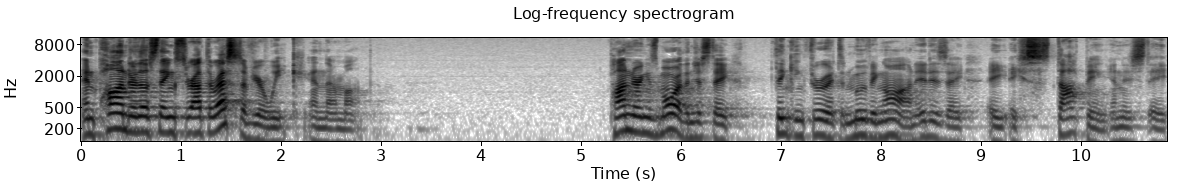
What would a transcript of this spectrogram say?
and ponder those things throughout the rest of your week and their month. Pondering is more than just a thinking through it and moving on, it is a, a, a stopping and just a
